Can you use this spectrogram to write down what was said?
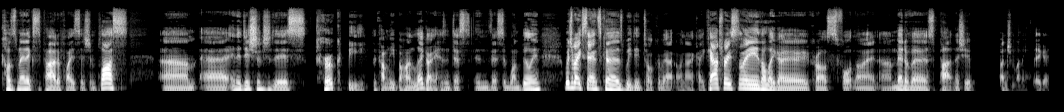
cosmetics as part of PlayStation Plus. Um, uh, in addition to this, Kirkbi, the company behind Lego, has invest- invested one billion, which makes sense because we did talk about on Arcade Couch recently the Lego Cross Fortnite uh, Metaverse partnership, bunch of money. There you go.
